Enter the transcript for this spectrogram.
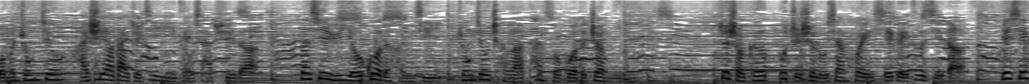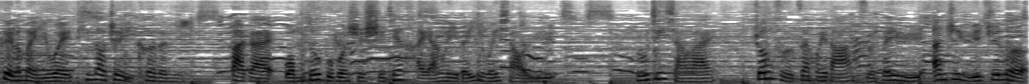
我们终究还是要带着记忆走下去的，那些鱼游过的痕迹，终究成了探索过的证明。这首歌不只是鲁向会写给自己的，也写给了每一位听到这一刻的你。大概我们都不过是时间海洋里的一尾小鱼。如今想来。庄子在回答“子非鱼，安知鱼之乐”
